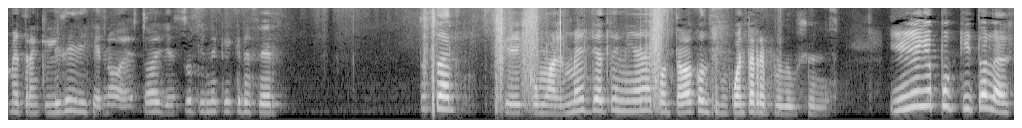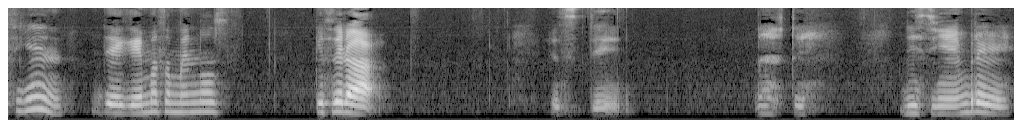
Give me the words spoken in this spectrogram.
me tranquilicé y dije, no, esto, esto tiene que crecer. Total, que como al mes ya tenía, contaba con 50 reproducciones. Y yo llegué poquito a las 100. Llegué más o menos, ¿qué será? Este, este, diciembre.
